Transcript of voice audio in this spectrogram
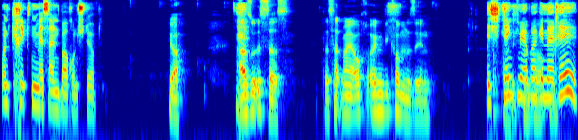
und kriegt ein Messer in den Bauch und stirbt. Ja. Aber so ist das. Das hat man ja auch irgendwie kommen sehen. Ich denke mir aber generell,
